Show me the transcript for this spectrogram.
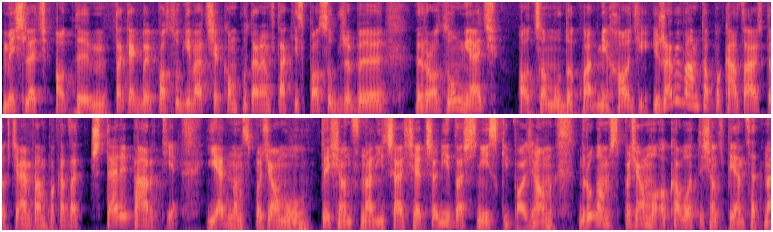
myśleć o tym, tak jakby posługiwać się komputerem w taki sposób, sposób, żeby rozumieć, o co mu dokładnie chodzi. I żeby wam to pokazać, to chciałem wam pokazać cztery partie. Jedną z poziomu 1000 na Liczesie, czyli dość niski poziom, drugą z poziomu około 1500 na,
